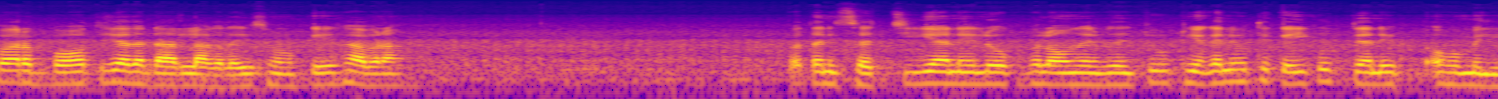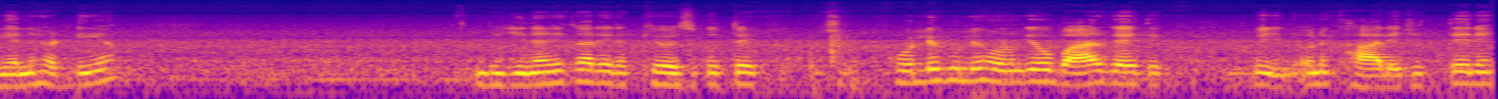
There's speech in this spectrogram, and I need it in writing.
ਪਰ ਬਹੁਤ ਜ਼ਿਆਦਾ ਡਰ ਲੱਗਦਾ ਜੀ ਸੁਣ ਕੇ ਖਬਰਾਂ। ਪਤਾ ਨਹੀਂ ਸੱਚੀਆਂ ਨੇ ਲੋਕ ਫੈਲਾਉਂਦੇ ਨੇ, ਪਤਾ ਨਹੀਂ ਝੂਠੀਆਂ। ਕਹਿੰਦੇ ਉੱਥੇ ਕਈ ਕੁੱਤਿਆਂ ਦੇ ਉਹ ਮਿਲੀਆਂ ਨੇ ਹੱਡੀਆਂ। ਵੀ ਜਿਨ੍ਹਾਂ ਦੇ ਘਰੇ ਰੱਖੇ ਹੋਏ ਸੀ ਕੁੱਤੇ ਖੋਲੇ ਖੁੱਲੇ ਹੋਣਗੇ, ਉਹ ਬਾਹਰ ਗਏ ਤੇ ਵੀ ਉਹਨੇ ਖਾ ਲਏ, ਚਿੱਤੇ ਨੇ।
